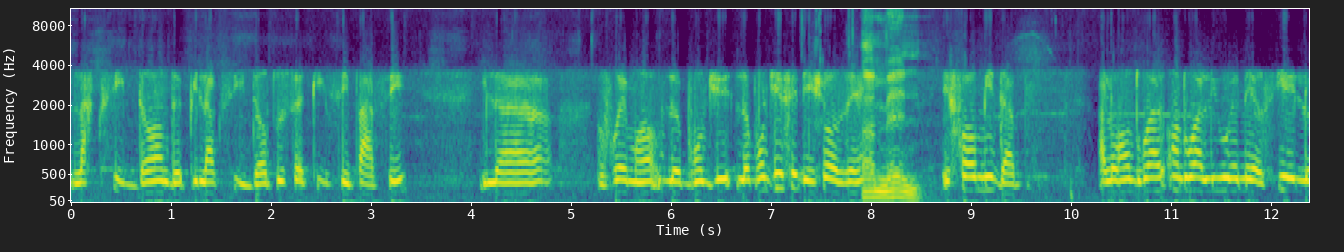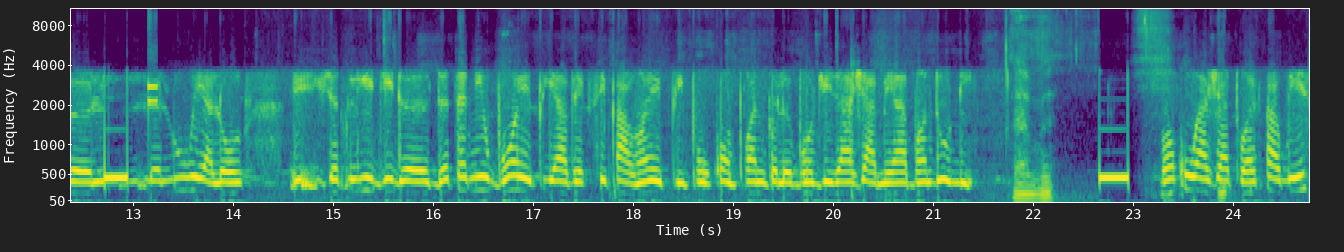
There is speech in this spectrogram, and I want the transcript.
l'accident, depuis l'accident, tout ce qui s'est passé. Il a vraiment, le bon Dieu, le bon Dieu fait des choses, hein Amen. est formidable. Alors on doit, on doit lui remercier, le, le, le louer. Alors et je lui dis de, de tenir bon et puis avec ses parents et puis pour comprendre que le bon Dieu n'a jamais abandonné. Amen. Bon courage à toi, Fabrice.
